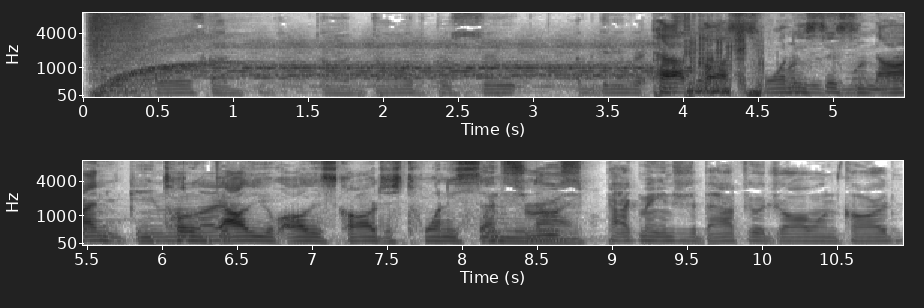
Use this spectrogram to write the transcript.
Bulls got uh, Dogged Pursuit. At the beginning of Pack Instant, costs one twenty lose, sixty one life, nine. you gain The total life. value of all these cards is twenty When seventy nine. Sarulf's Packmate enters the battlefield, draw one card.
